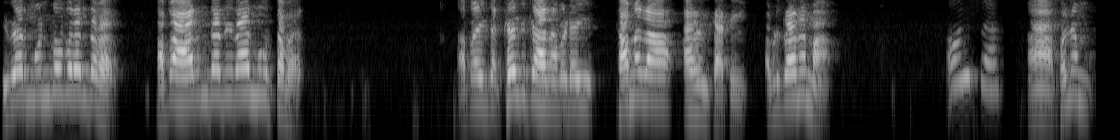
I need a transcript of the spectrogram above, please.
இவர் முன்பு பிறந்தவர். அப்ப அருந்ததி தான் மூத்தவர். அப்ப இந்த கேள்விக்கான விடை கமலா அருந்ததி. அப்படித்தானேம்மா? ஆ கொஞ்சம்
